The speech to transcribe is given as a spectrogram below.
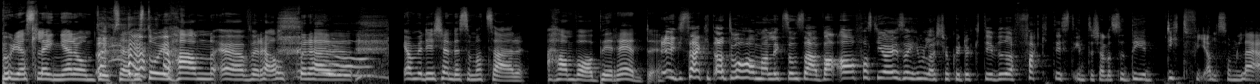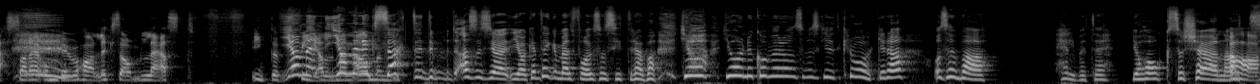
börjar slänga dem typ så här. det står ju han överallt på det här. Ja. Ja men det kändes som att så här, han var beredd. Exakt, att då har man liksom såhär bara, ah, fast jag är så himla tjock och duktig, vi har faktiskt inte känt så det är ditt fel som läsare om du har liksom läst inte fel. Ja men, ja, men, men exakt! Det, alltså, jag, jag kan tänka mig att folk som sitter där bara ja, ja nu kommer de som har skrivit Kråkorna och sen bara helvete, jag har också könat Aha,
